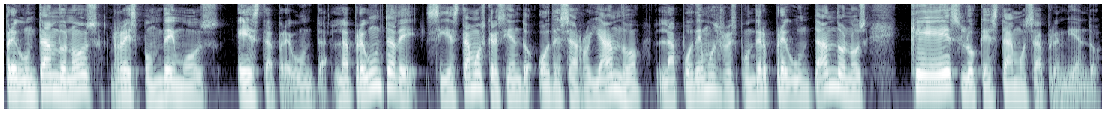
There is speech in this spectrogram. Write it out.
preguntándonos, respondemos esta pregunta. La pregunta de si estamos creciendo o desarrollando la podemos responder preguntándonos qué es lo que estamos aprendiendo.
